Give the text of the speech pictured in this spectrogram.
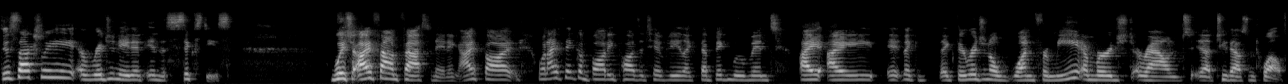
this actually originated in the 60s, which I found fascinating. I thought when I think of body positivity, like that big movement, I, I, it, like, like the original one for me emerged around uh, 2012.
